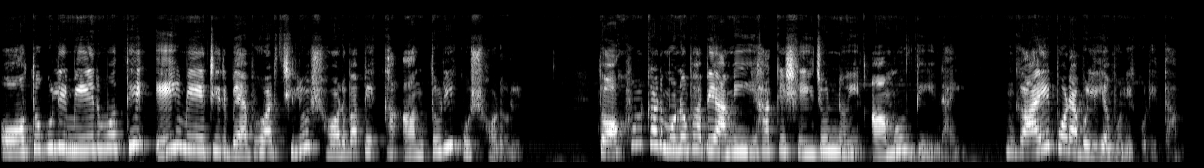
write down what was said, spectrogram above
অতগুলি মেয়ের মধ্যে এই মেয়েটির ব্যবহার ছিল সর্বাপেক্ষা আন্তরিক ও সরল। তখনকার মনোভাবে আমি ইহাকে সেই জন্যই আমল দিই নাই, গায়ে পড়া বলিয়া মনে করিতাম।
